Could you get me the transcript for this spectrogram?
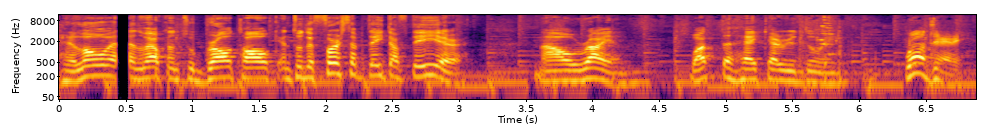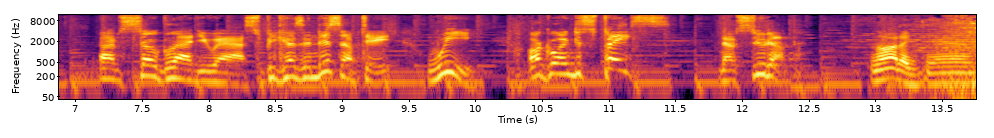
Hello and welcome to Brawl Talk and to the first update of the year. Now, Ryan, what the heck are you doing? Well, Danny, I'm so glad you asked because in this update, we are going to space. Now suit up. Not again.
